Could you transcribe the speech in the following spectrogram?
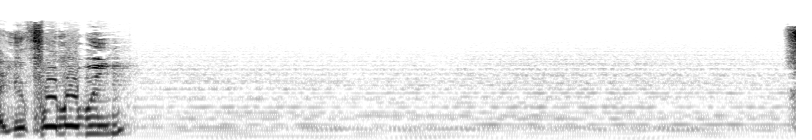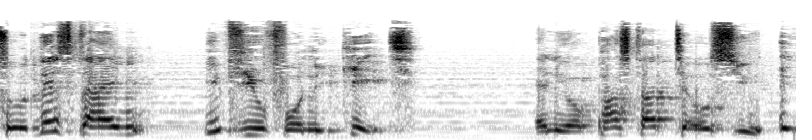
Are you following? So this time, if you fornicate and your pastor tells you. You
